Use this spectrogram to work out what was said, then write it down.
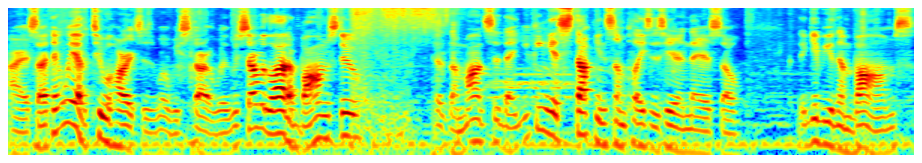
Alright, so I think we have two hearts is what we start with. We start with a lot of bombs too. Because the mod said that you can get stuck in some places here and there, so they give you them bombs.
